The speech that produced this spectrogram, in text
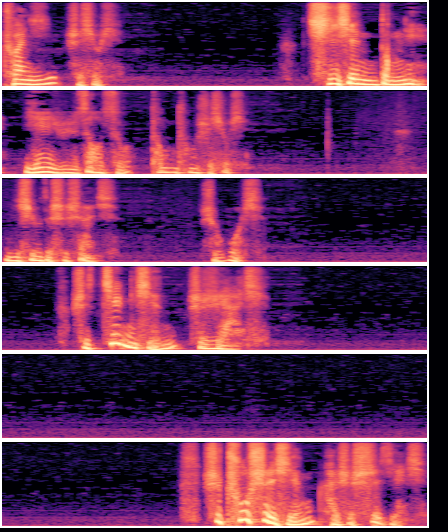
穿衣是修行，起心动念、言语造作，通通是修行。你修的是善行，是恶行，是净行，是染行，是出世行还是世间行？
